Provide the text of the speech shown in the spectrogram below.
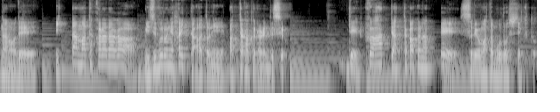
なので一旦また体が水風呂に入った後にあったかくなるんですよ。でふわってあったかくなってそれをまた戻していくと。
